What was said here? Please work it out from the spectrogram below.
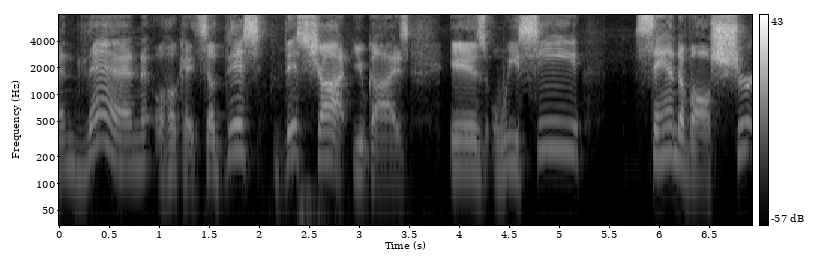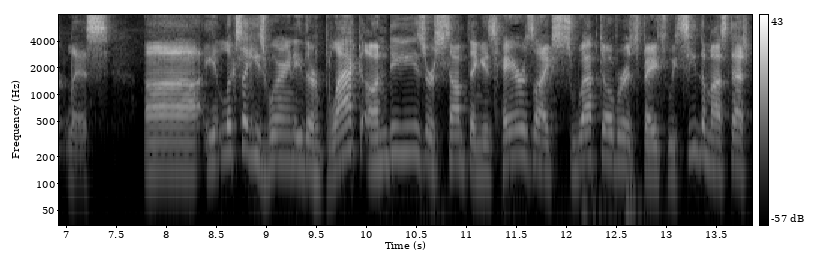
And then, okay, so this this shot, you guys, is we see Sandoval shirtless. Uh, it looks like he's wearing either black undies or something. His hair's like swept over his face. We see the mustache.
